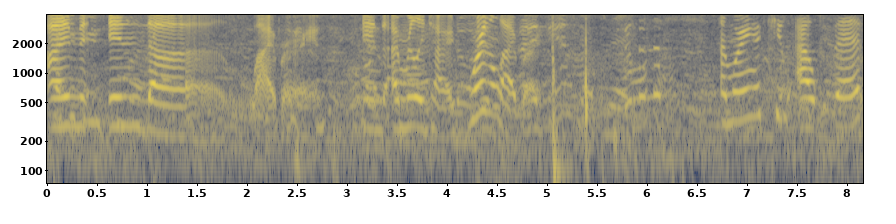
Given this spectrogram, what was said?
I'm in the library and I'm really tired. We're in the library. I'm wearing a cute outfit.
